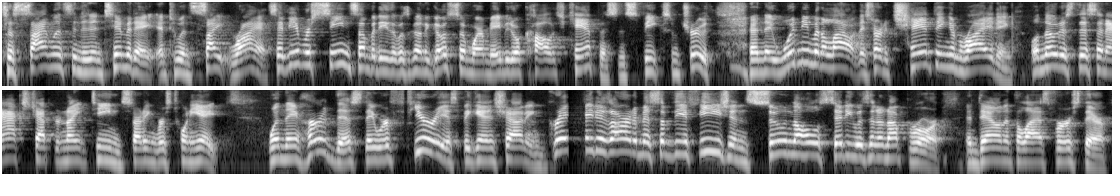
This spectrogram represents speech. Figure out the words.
to silence and to intimidate and to incite riots. Have you ever seen somebody that was going to go somewhere, maybe to a college campus, and speak some truth, and they wouldn't even allow it? They started chanting and rioting. Well, notice this in Acts chapter 19, starting verse 28. When they heard this, they were furious, began shouting, Great is Artemis of the Ephesians. Soon the whole city was in an uproar. And down at the last verse there,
